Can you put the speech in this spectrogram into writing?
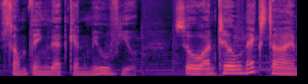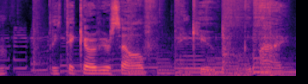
something that can move you. So until next time, please take care of yourself. Thank you. Goodbye.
